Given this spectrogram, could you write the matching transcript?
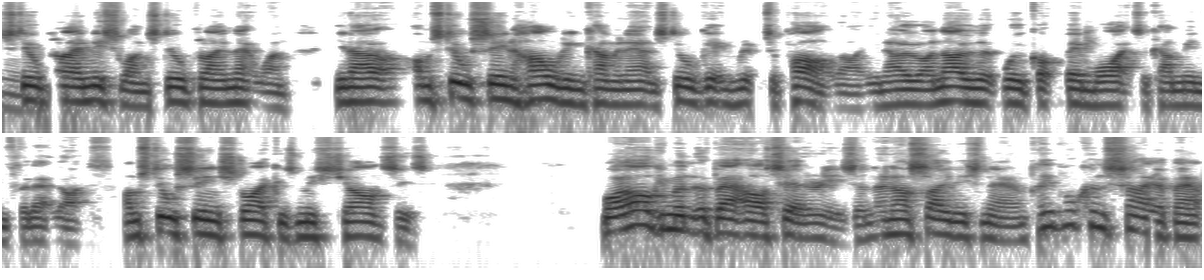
Hmm. Still playing this one, still playing that one you know, I'm still seeing Holding coming out and still getting ripped apart. Like, you know, I know that we've got Ben White to come in for that. Like, I'm still seeing strikers miss chances. My argument about Arteta is, and, and I'll say this now, and people can say about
